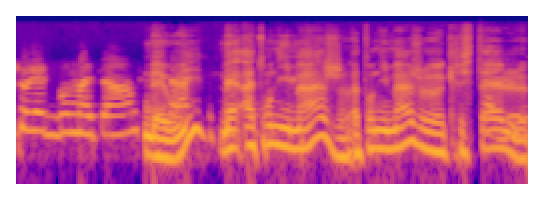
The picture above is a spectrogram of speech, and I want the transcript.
Cholet de bon matin. Ben ça. oui, mais à ton image, à ton image, euh, Christelle.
